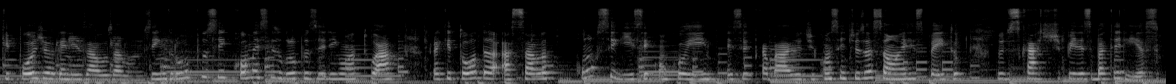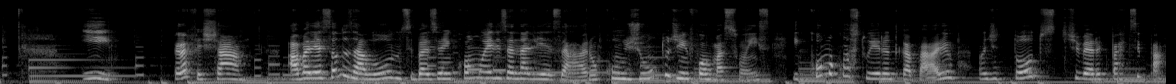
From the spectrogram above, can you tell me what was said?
que pôde organizar os alunos em grupos e como esses grupos iriam atuar para que toda a sala conseguisse concluir esse trabalho de conscientização a respeito do descarte de pilhas e baterias. E para fechar, a avaliação dos alunos se baseou em como eles analisaram o conjunto de informações e como construíram um trabalho onde todos tiveram que participar.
